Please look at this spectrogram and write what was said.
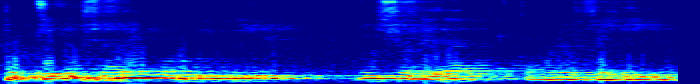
porque no sabemos vivir en soledad como los felinos.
